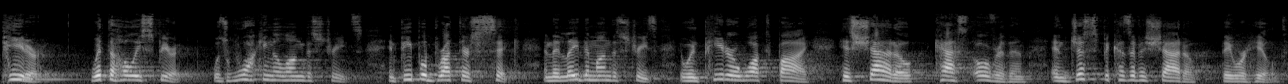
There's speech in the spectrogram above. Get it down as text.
Peter, with the Holy Spirit, was walking along the streets, and people brought their sick, and they laid them on the streets. And when Peter walked by, his shadow cast over them, and just because of his shadow, they were healed.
